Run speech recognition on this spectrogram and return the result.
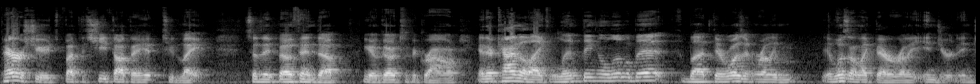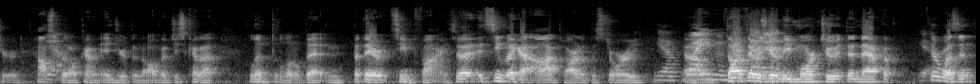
parachutes, but she thought they hit too late. So they both end up, you know, go to the ground, and they're kind of like limping a little bit, but there wasn't really. It wasn't like they were really injured, injured, hospital kind of injured at all. They just kind of limped a little bit, and but they were- seemed fine. So it seemed like an odd part of the story. Yeah. Why Um, even thought there was going to be more to it than that, but Yeah. there wasn't.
